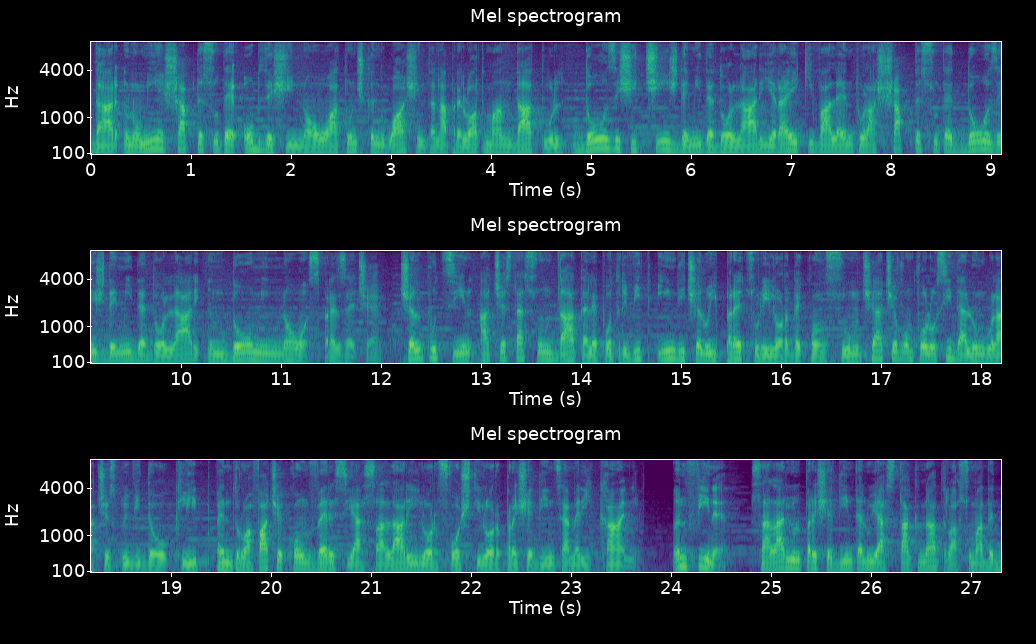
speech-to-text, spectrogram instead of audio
dar în 1789, atunci când Washington a preluat mandatul, 25.000 de dolari era echivalentul la 720.000 de dolari în 2019. Cel puțin, acestea sunt datele potrivit indicelui prețurilor de consum, ceea ce vom folosi de-a lungul acestui videoclip pentru a face conversia salariilor foștilor președinți americani. În fine, Salariul președintelui a stagnat la suma de 25.000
